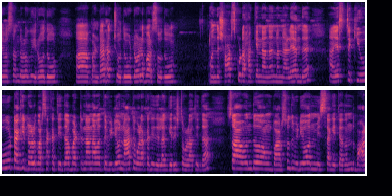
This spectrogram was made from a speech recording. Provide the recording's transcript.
ದೇವಸ್ಥಾನದೊಳಗೆ ಇರೋದು ಭಂಡಾರ ಹಚ್ಚೋದು, ಡೊಳ್ಳು ಬಾರಿಸೋದು, ಒಂದು ಶಾರ್ಟ್ಸ್ ಕೂಡ ಹಾಕೇನೆ ನಾನು ನನ್ನ ಹಳೆಯಂದು. ಎಷ್ಟು ಕ್ಯೂಟಾಗಿ ಡೊಳ್ಳು ಬಾರ್ಸಕತ್ತಿದ್ದ ಬಟ್ ನಾನು ಅವತ್ತು ವಿಡಿಯೋ ನಾ ತೊಗೊಳಕತ್ತಿದ್ದಿಲ್ಲ, ಗಿರೀಶ್ ತೊಗೊಳತ್ತಿದ್ದ. ಸೊ ಆ ಒಂದು ಅವ್ನು ಬಾರಿಸೋದು ವಿಡಿಯೋ ಒಂದು ಮಿಸ್ ಆಗೈತಿ, ಅದೊಂದು ಭಾಳ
